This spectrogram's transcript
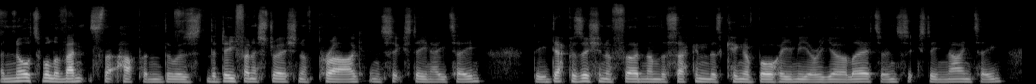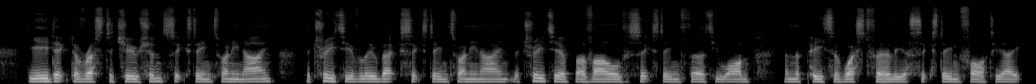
And notable events that happened there was the defenestration of Prague in 1618, the deposition of Ferdinand II as King of Bohemia a year later in 1619, the Edict of Restitution 1629, the Treaty of Lubeck 1629, the Treaty of Bärwald 1631, and the Peace of Westphalia 1648.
